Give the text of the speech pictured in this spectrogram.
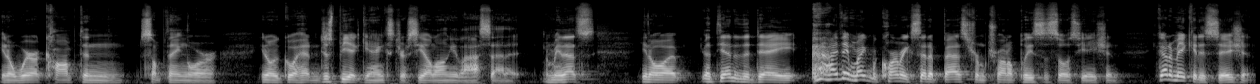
you know, wear a Compton something or, you know, go ahead and just be a gangster, see how long he lasts at it. I mean, that's, you know, uh, at the end of the day, I think Mike McCormack said it best from Toronto Police Association. You got to make a decision.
